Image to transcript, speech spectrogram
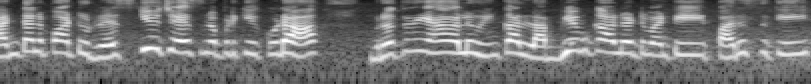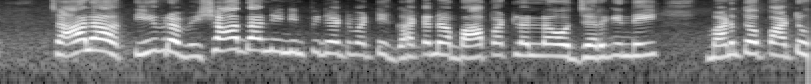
గంటల పాటు రెస్క్యూ చేసినప్పటికీ కూడా మృతదేహాలు ఇంకా లభ్యం కానటువంటి పరిస్థితి చాలా తీవ్ర విషాదాన్ని నింపినటువంటి ఘటన బాపట్లలో జరిగింది. మనతో పాటు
